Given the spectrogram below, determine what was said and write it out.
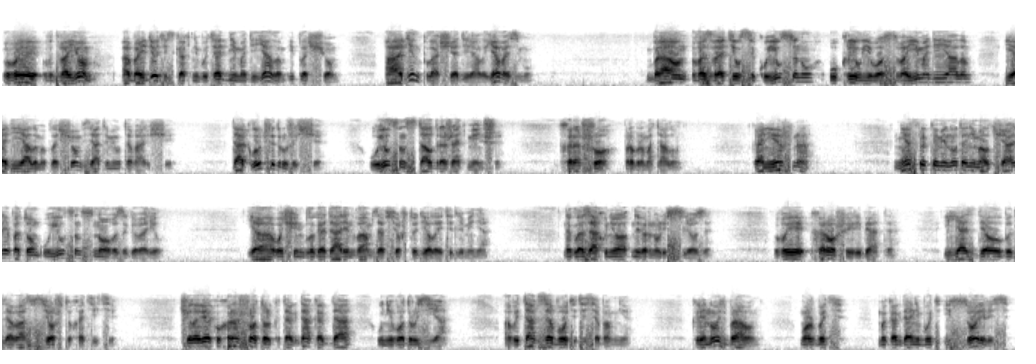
Вы вдвоем обойдетесь как-нибудь одним одеялом и плащом, а один плащ и одеяло я возьму. Браун возвратился к Уилсону, укрыл его своим одеялом и одеялом и плащом, взятыми у товарищей. «Так лучше, дружище?» Уилсон стал дрожать меньше. «Хорошо», — пробормотал он. «Конечно». Несколько минут они молчали, а потом Уилсон снова заговорил. «Я очень благодарен вам за все, что делаете для меня». На глазах у него навернулись слезы. «Вы хорошие ребята, и я сделал бы для вас все, что хотите. Человеку хорошо только тогда, когда у него друзья. А вы так заботитесь обо мне. Клянусь, Браун, может быть, мы когда-нибудь и ссорились,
